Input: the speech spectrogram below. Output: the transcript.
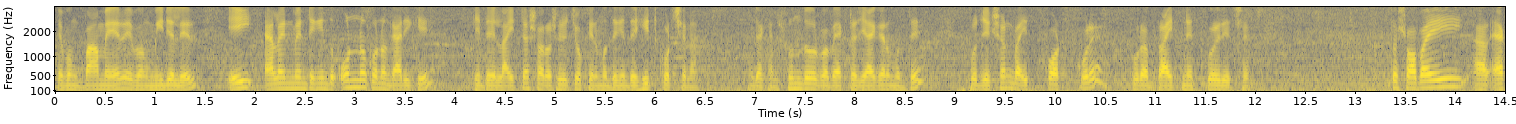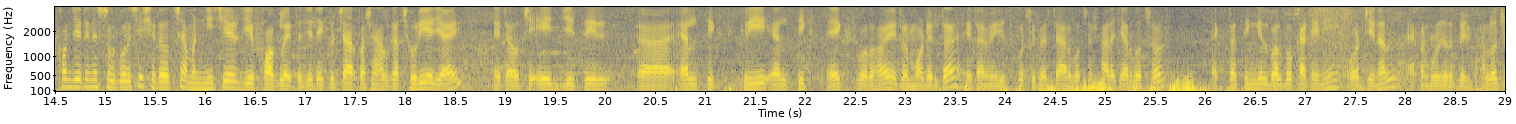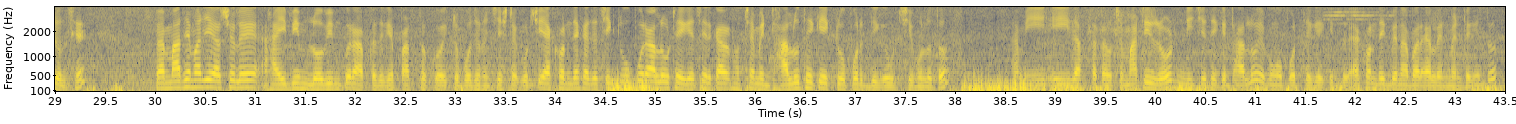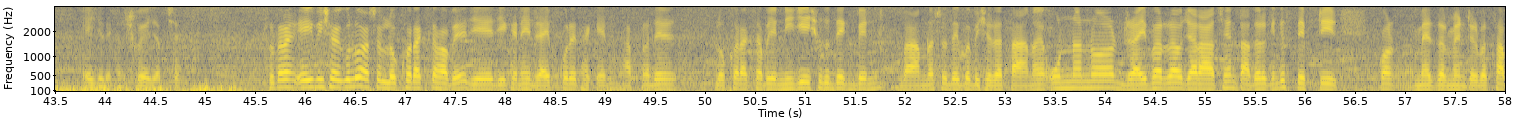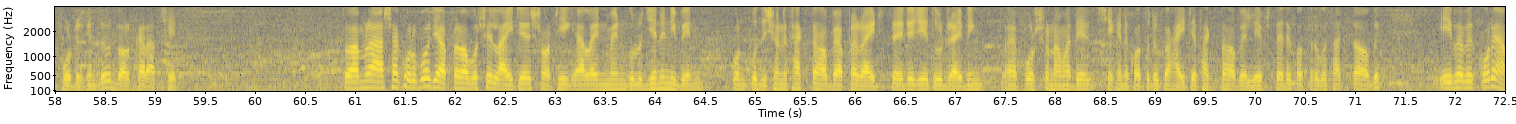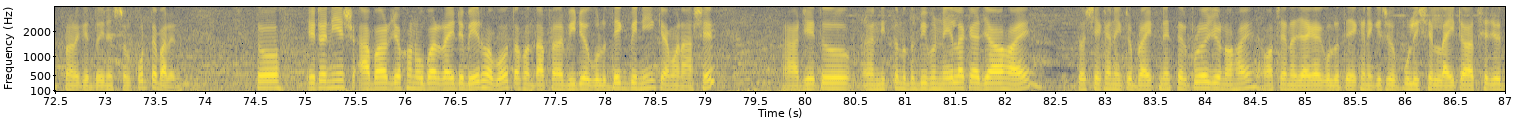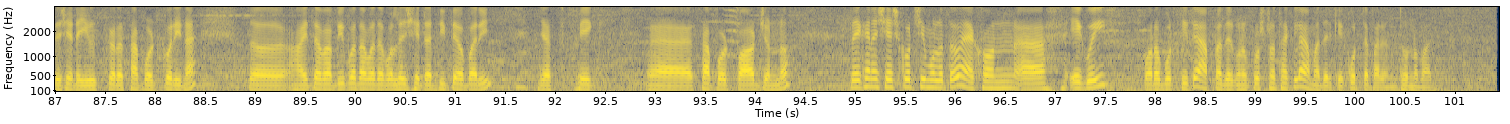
এবং বামের এবং মিডলের এই অ্যালাইনমেন্টে কিন্তু অন্য কোনো গাড়িকে কিন্তু এই লাইটটা সরাসরি চোখের মধ্যে কিন্তু হিট করছে না। দেখেন সুন্দরভাবে একটা জায়গার মধ্যে প্রজেকশন বা স্পট করে পুরো ব্রাইটনেস করে দিচ্ছে। তো সবাই, আর এখন যেটা ইনস্টল করেছি সেটা হচ্ছে আমার নিচের যে ফগ লাইটটা যেটা একটু চারপাশে হালকা ছড়িয়ে যায়, এটা হচ্ছে এইচ জিসির এল সিক্স ক্রি এল সিক্স এক্স বলা হয় এটার মডেলটা এটা আমি ইউজ করছি প্রায় চার বছর, সাড়ে চার বছর। একটা সিঙ্গেল বাল্বও কাটেনি অরিজিনাল এখন পর্যন্ত বেশ ভালো চলছে। তো মাঝে মাঝে আসলে হাই বিম লো বিম করে আপনাদেরকে পার্থক্য একটু বোঝানোর চেষ্টা করছি। এখন দেখা যাচ্ছে একটু উপরে আলো উঠে গেছে, এর কারণ হচ্ছে আমি ঢালু থেকে একটু উপরের দিকে উঠছি মূলত। আমি এই রাস্তাটা হচ্ছে মাটির রোড, নিচে থেকে ঢালু এবং ওপর থেকে কিন্তু এখন দেখবেন আবার অ্যালাইনমেন্টটা কিন্তু এই যে দেখেন শুয়ে যাচ্ছে। সুতরাং এই বিষয়গুলো আসলে লক্ষ্য রাখতে হবে যে যেখানে ড্রাইভ করে থাকেন, আপনাদের লক্ষ্য রাখতে হবে যে নিজেই শুধু দেখবেন বা আমরা শুধু দেখব বিষয়টা তা নয়, অন্যান্য ড্রাইভাররাও যারা আছেন তাদেরও কিন্তু সেফটির মেজারমেন্টের বা সাপোর্টের কিন্তু দরকার আছে। তো আমরা আশা করব যে আপনারা অবশ্যই লাইটের সঠিক অ্যালাইনমেন্টগুলো জেনে নেবেন, কোন পজিশনে থাকতে হবে, আপনার রাইট সাইডে যেহেতু ড্রাইভিং পোর্শন আমাদের, সেখানে কতটুকু হাইটে থাকতে হবে লেফট সাইডে কতটুকু থাকতে হবে, এইভাবে করে আপনারা কিন্তু ইনস্টল করতে পারেন। তো এটা নিয়ে আবার যখন ওভার রাইডে বের হব, তখন তো আপনারা ভিডিওগুলো দেখবেনই কেমন আসে। আর যেহেতু নিত্য নতুন বিভিন্ন এলাকায় যাওয়া হয়, তো সেখানে একটু ব্রাইটনেসের প্রয়োজনও হয়। অচেনা জায়গাগুলোতে এখানে কিছু পুলিশের লাইটও আছে, যদি সেটা ইউজ করে সাপোর্ট করি না। তো হয়তো বা বিপদ আপদে বলে সেটা দিতেও পারি জাস্ট ফেক সাপোর্ট পাওয়ার জন্য। তো এখানে শেষ করছি মূলত, এখন এগোই। পরবর্তীতে আপনাদের কোনো প্রশ্ন থাকলে আমাদেরকে করতে পারেন। ধন্যবাদ।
